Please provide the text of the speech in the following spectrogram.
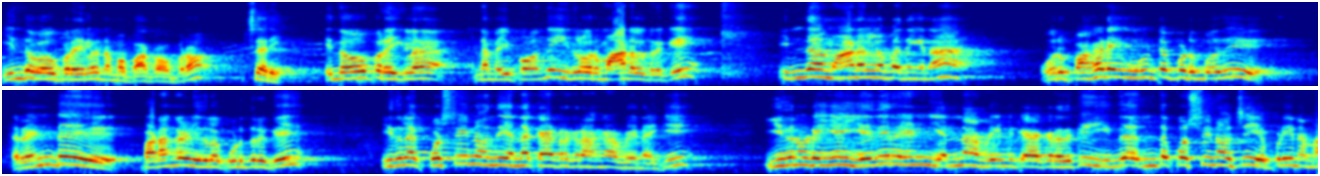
இந்த வகுப்பறையில் நம்ம பார்க்க போகிறோம் சரி இந்த வகுப்பறையில் நம்ம இப்போ வந்து இதில் ஒரு மாடல் இருக்குது இந்த மாடலில் பார்த்தீங்கன்னா ஒரு பகடை உருட்டப்படும் போது ரெண்டு படங்கள் இதில் கொடுத்துருக்கு. இதில் கொஸ்டின் வந்து என்ன கேட்டிருக்கிறாங்க அப்படின்னாக்கி இதனுடைய எதிரெண் என்ன அப்படின்னு கேட்கறதுக்கு இதை இந்த கொஸ்டினை வச்சு எப்படி நம்ம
